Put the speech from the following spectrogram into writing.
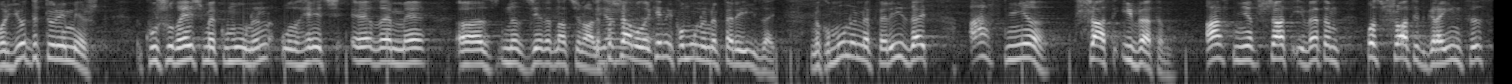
por jo detyrimisht. Kush udhëheq me komunën, udhëheq edhe me në zgjedhjet nacionale. Për shembull, e kemi komunën e Ferizajt. Në komunën e Ferizajt asnjë fshat i vetëm, asnjë fshat i vetëm pos fshatit Graincës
